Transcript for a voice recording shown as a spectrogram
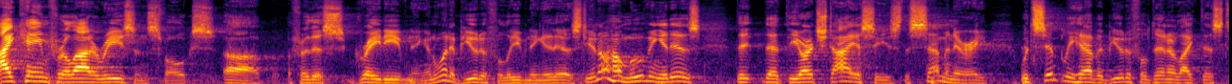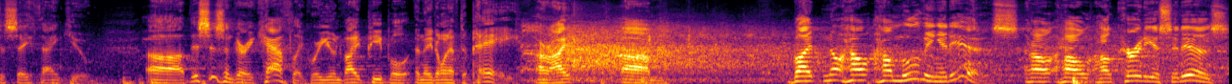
I came for a lot of reasons, folks, uh, for this great evening. And what a beautiful evening it is. Do you know how moving it is that, that the Archdiocese, the seminary, would simply have a beautiful dinner like this to say thank you. Uh, this isn't very Catholic where you invite people and they don't have to pay, all right? Um, but no, how, how moving it is, how, how, how courteous it is.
